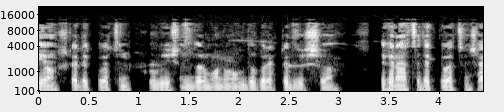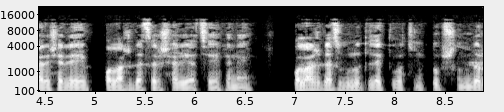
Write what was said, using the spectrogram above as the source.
এই অংশটা দেখতে পাচ্ছেন খুবই সুন্দর, মনোমুগ্ধকর একটা দৃশ্য। এখানে হচ্ছে দেখতে পাচ্ছেন সারি সারি পলাশ গাছের সারি আছে। এখানে পলাশ গাছগুলোতে দেখতে পাচ্ছেন খুব সুন্দর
